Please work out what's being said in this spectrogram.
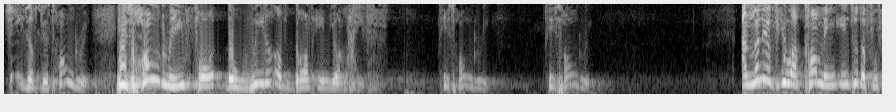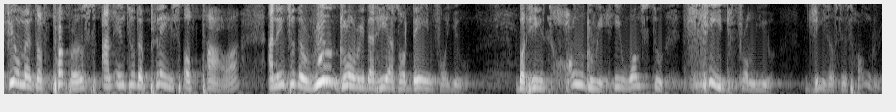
Jesus is hungry. He's hungry for the will of God in your life. He's hungry. He's hungry. And many of you are coming into the fulfillment of purpose and into the place of power and into the real glory that he has ordained for you. But he's hungry. He wants to feed from you. Jesus is hungry.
